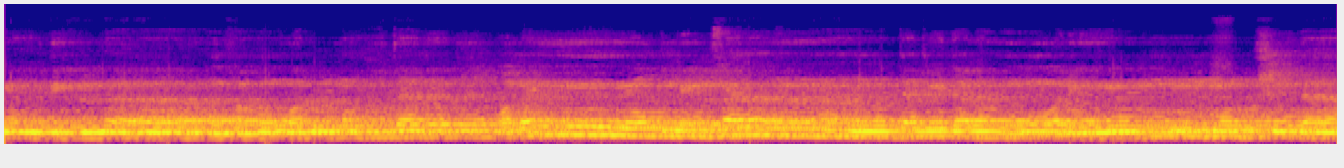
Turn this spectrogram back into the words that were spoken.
يهد الله فهو المهتد. ومن يضلل فلن تجد له وليا مرشدا.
